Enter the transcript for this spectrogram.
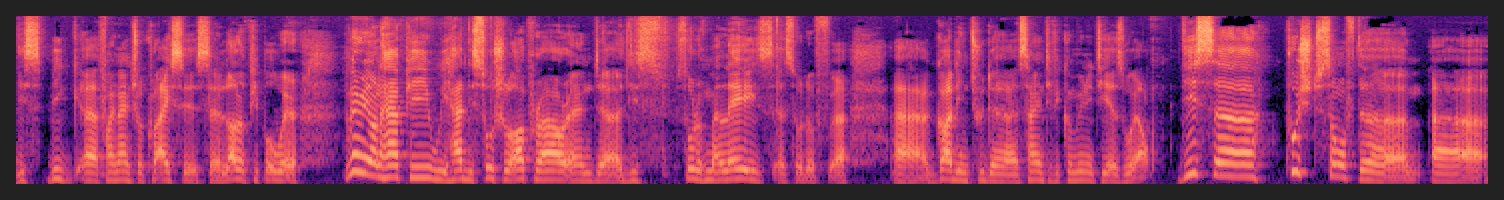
this big financial crisis. A lot of people were very unhappy. We had this social uproar and this sort of malaise sort of got into the scientific community as well. This pushed some of the uh,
